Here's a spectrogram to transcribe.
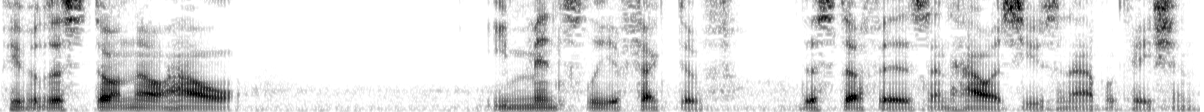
people just don't know how immensely effective this stuff is and how it's used in application.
